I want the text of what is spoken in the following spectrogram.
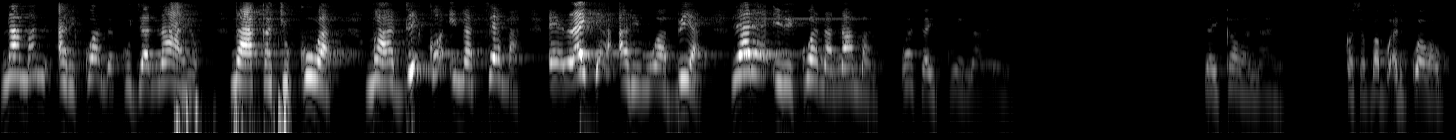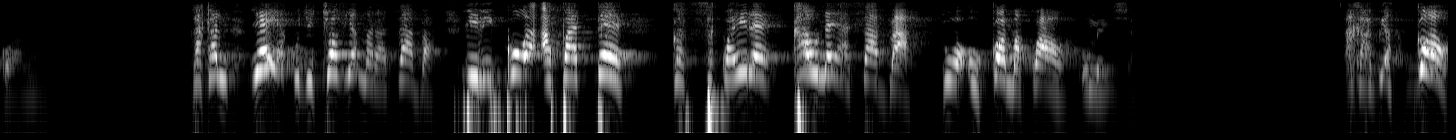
naman alikuwa amekuja nayo. Na akachukua. Maandiko inasema elija alimwambia yale ilikuwa na naman wacha ikuwe na na ikawa naye kwa sababu alikuwa wa ukoo lakini yeye kujichovya mara saba ilikuwa apate kwa, kwa ile kaune ya saba huo ukoma kwao umeisha. Akaambia go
